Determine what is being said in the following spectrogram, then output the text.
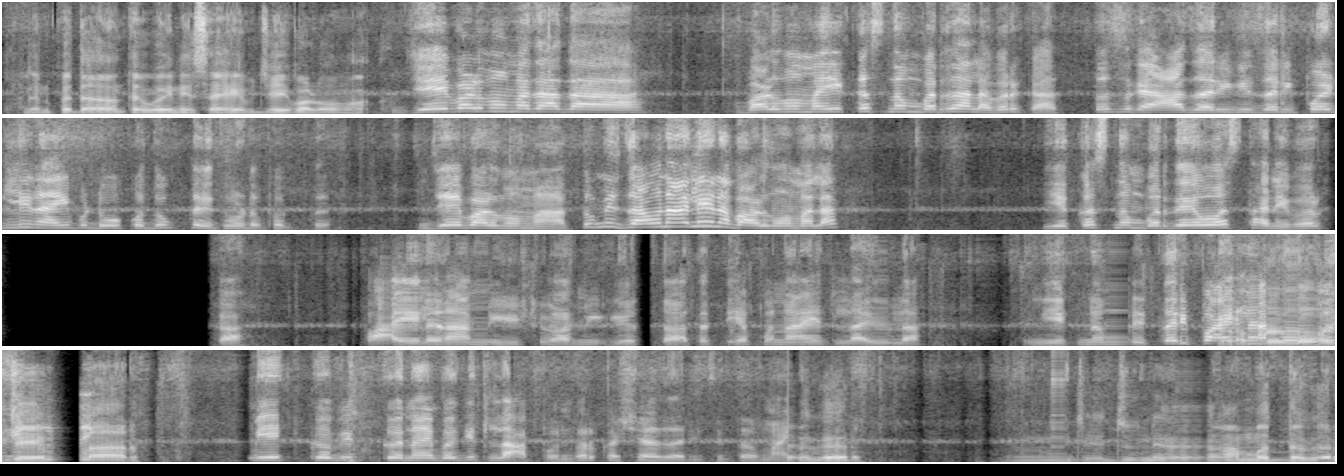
गणपती दादा वहिनी साहेब जय बाळवामा जय बाळमामा दादा. बाळमामा एकच नंबर झाला बरं का. तसं काय आजारी बिजारी पडली नाही पण डोकं दुखतंय थोडं फक्त. जय बाळमामा. तुम्ही जाऊन आले ना बाळमामाला? एकच नंबर देवस्थान आहे बरं का. पाहिलं ना आम्ही इशू आम्ही गेलो आता ते पण आहेत लाईव्हला पण एक नंबर आहे. तरी पाहिलं आपण जय बघितलं मी इतकं बितकं नाही बघितलं आपण बरं का शेजारी तिथं माहिती. नगर. म्हणजे जुने अहमदनगर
